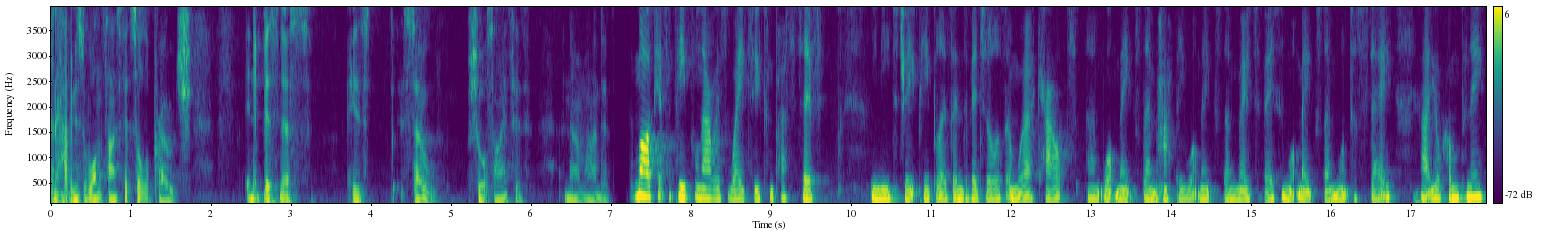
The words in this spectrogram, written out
and having just a one size fits all approach in a business is so short sighted and narrow minded. the market for people now is way too competitive. You need to treat people as individuals and work out um, what makes them happy, what makes them motivated, and what makes them want to stay at your company.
